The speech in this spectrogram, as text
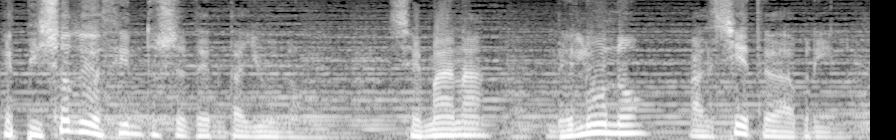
Episodio 171, semana del 1 al 7 de abril.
